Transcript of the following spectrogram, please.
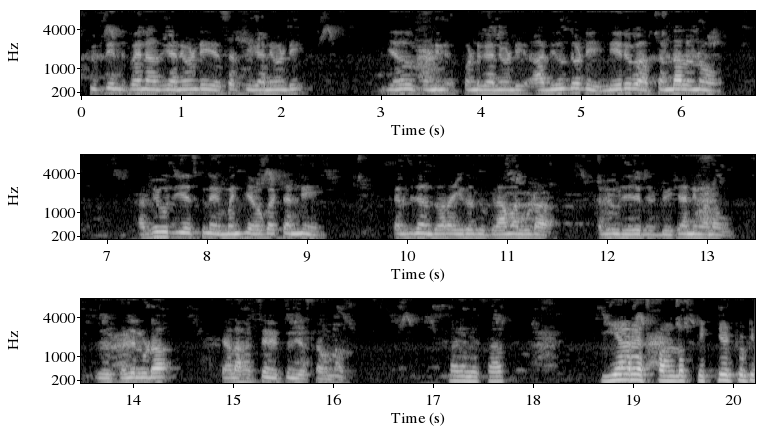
ఫిఫ్టీన్త్ ఫైనాన్స్ కానివ్వండి ఎస్ఎఫ్సి కానివ్వండి జనరల్ ఫండ్ ఫండ్ కానివ్వండి ఆ నిధులతోటి నేరుగా తండాలను అభివృద్ధి చేసుకునే మంచి అవకాశాన్ని కల్పించడం ద్వారా ఈరోజు గ్రామాలు కూడా అభివృద్ధి చేసేటువంటి విషయాన్ని మనం ప్రజలు కూడా చాలా హర్షం వ్యక్తం చేస్తూ ఉన్నారు. అలాగే సార్. ఈఆర్ఎస్ ఫండ్లో పెట్టినటువంటి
